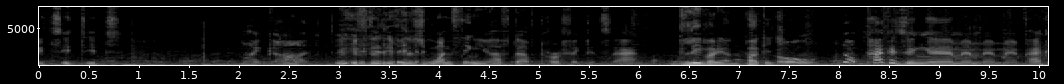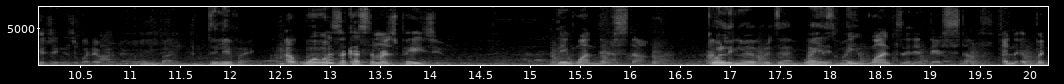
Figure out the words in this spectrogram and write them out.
It's it it. My God. If there, if there's one thing you have to have perfect, it's that. Delivery and packaging, Oh no, packaging, eh, man, man, man. Packaging is whatever. Mm, but delivery, Uh, once the customers pays you, they want their stuff. Calling you every time. Where is They my? want it- their stuff, and uh, but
